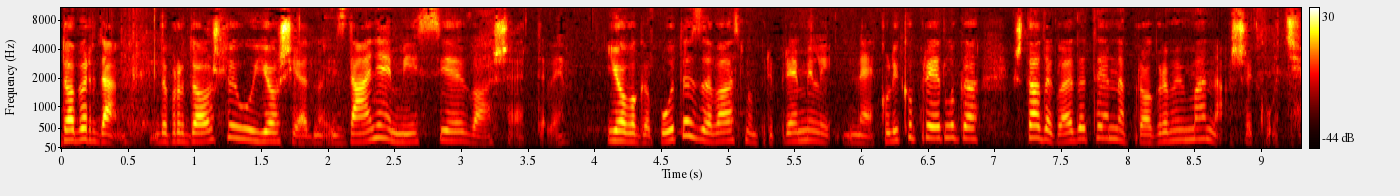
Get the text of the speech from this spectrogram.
Dobar dan, dobrodošli u još jedno izdanje emisije Vaš RTV. I ovoga puta za vas smo pripremili nekoliko predloga šta da gledate na programima naše kuće.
